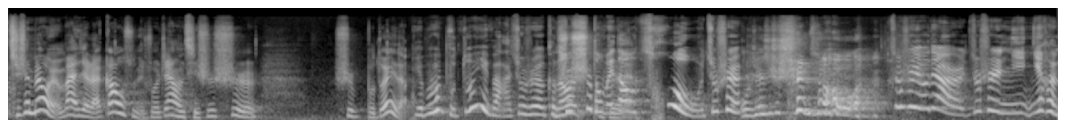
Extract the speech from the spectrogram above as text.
其实没有人外界来告诉你说这样其实是是不对的。也不是不对吧？就是可能都没到错误，就是我觉得这是错误。有点儿，就是你你很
